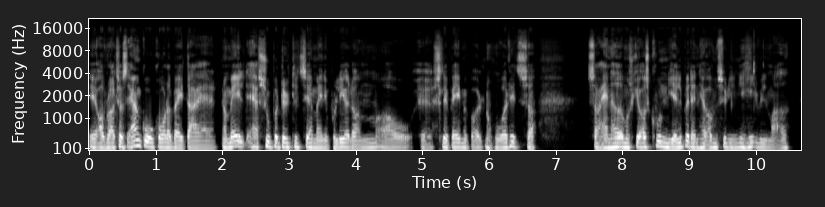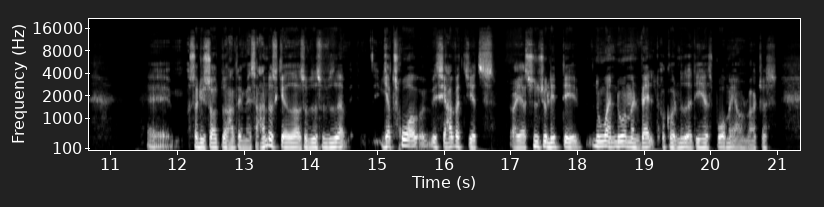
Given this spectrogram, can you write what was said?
Øh, og Rodgers er en god quarterback, der er, normalt er super dygtig til at manipulere lommen og øh, slippe af med bolden hurtigt, så, så han havde måske også kunnet hjælpe den her offensive linje helt vildt meget. Øh, så er de så blevet ramt af en masse andre skader osv. videre. Jeg tror, hvis jeg var Jets, og jeg synes jo lidt, det, nu, er, nu er man valgt at gå ned ad det her spor med Aaron Rodgers, øh,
